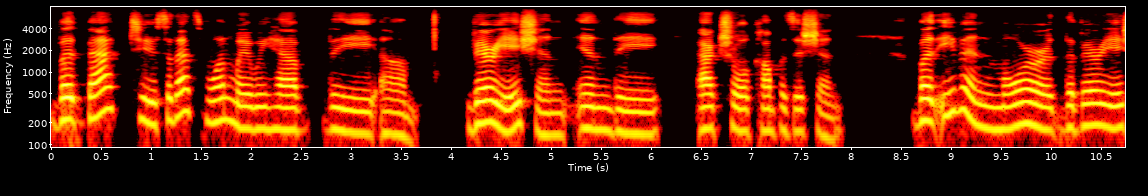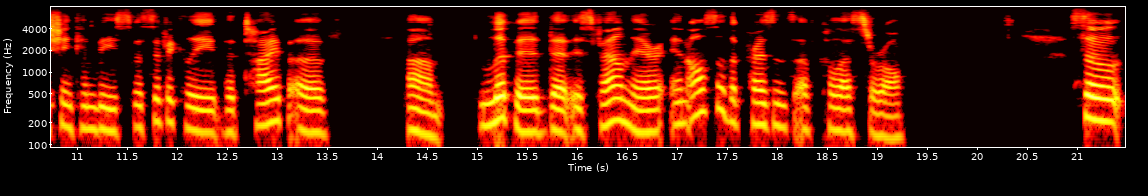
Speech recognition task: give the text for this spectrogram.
But back to, so that's one way we have the um, variation in the actual composition. But even more, the variation can be specifically the type of um, lipid that is found there and also the presence of cholesterol. So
